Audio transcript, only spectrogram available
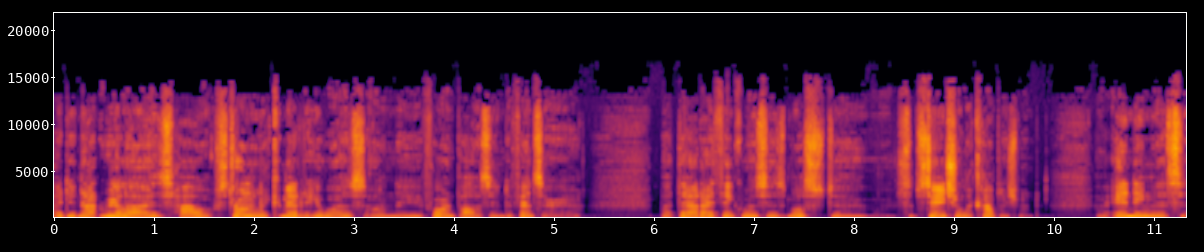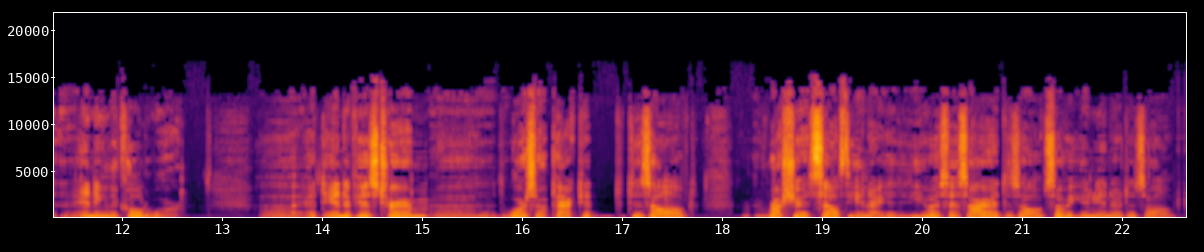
I did not realize how strongly committed he was on the foreign policy and defense area, but that I think was his most uh, substantial accomplishment of ending this, ending the Cold War. Uh, at the end of his term, uh, the Warsaw Pact had dissolved. Russia itself, the, the USSR had dissolved, Soviet Union had dissolved.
